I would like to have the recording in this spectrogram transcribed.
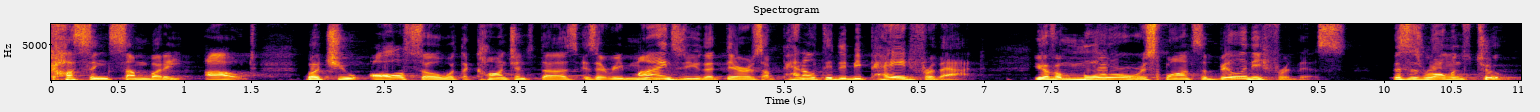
cussing somebody out, but you also, what the conscience does is it reminds you that there is a penalty to be paid for that. You have a moral responsibility for this. This is Romans 2.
